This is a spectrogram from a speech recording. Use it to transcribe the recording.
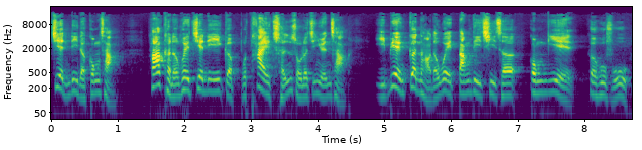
建立的工厂，它可能会建立一个不太成熟的晶圆厂。以便更好的为当地汽车工业客户服务，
